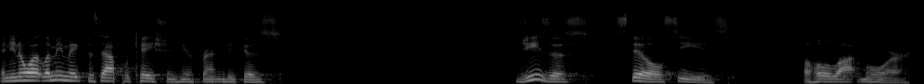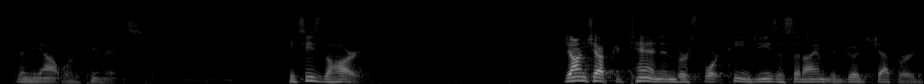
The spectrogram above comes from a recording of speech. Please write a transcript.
And you know what? Let me make this application here, friend, because Jesus still sees a whole lot more than the outward appearance. He sees the heart. John chapter 10 and verse 14, Jesus said, I am the good shepherd.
